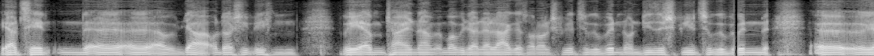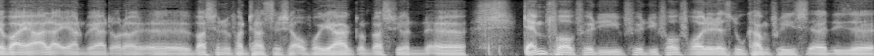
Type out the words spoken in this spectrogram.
Jahrzehnten äh, äh, ja, unterschiedlichen WM-Teilnahmen immer wieder in der Lage ist, auch noch ein Spiel zu gewinnen. Und dieses Spiel zu gewinnen, äh, war ja aller Ehren wert. Oder äh, was für eine fantastische Aufholjagd und was für ein äh, Dämpfer für die, für die Vorfreude des Luke Humphreys, äh, diese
